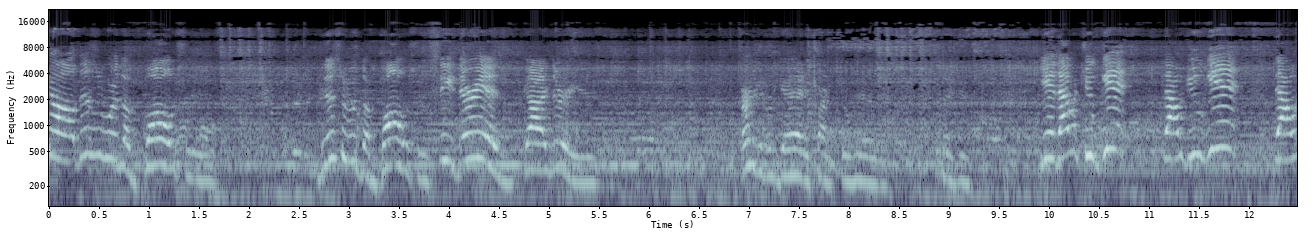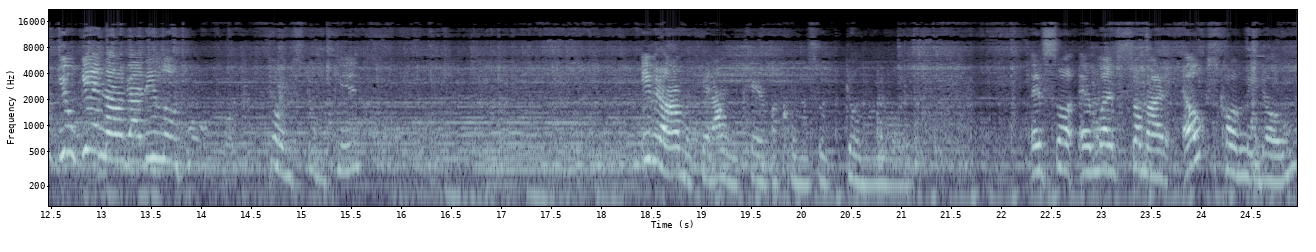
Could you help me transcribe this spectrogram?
no, this is where the boss is. This is where the boss is. See, there he is. Guys, there he is. I'm gonna go ahead and try to kill him. Yeah, that what you get? That what you get? That what you get? Now I got these little dumb stupid kids. Even though I'm a kid, I don't care if I call myself dumb or not. And so, unless somebody else calls me dumb.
